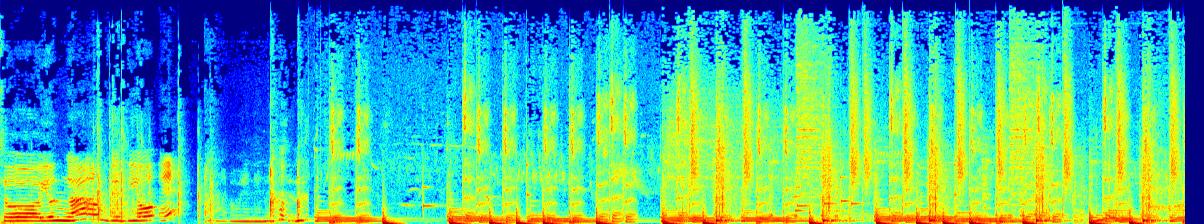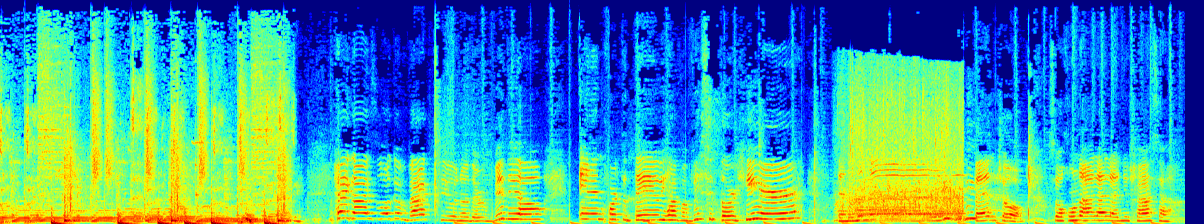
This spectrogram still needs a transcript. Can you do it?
So, yun nga ang video. Eh? Gawin Hey guys! Welcome back to another video. And for today, we have a visitor here. Tencho. So, kung naalala nyo siya sa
